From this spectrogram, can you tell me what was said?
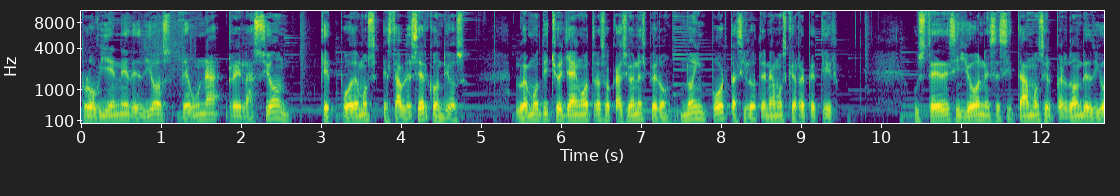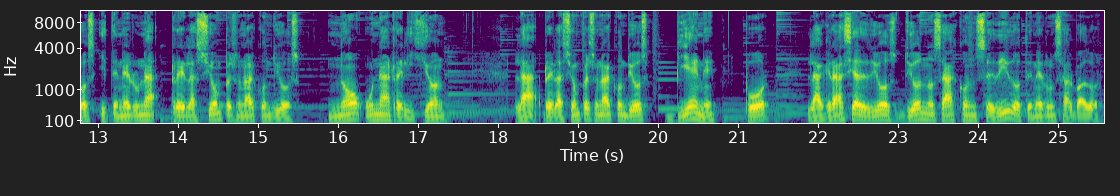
proviene de Dios, de una relación que podemos establecer con Dios. Lo hemos dicho ya en otras ocasiones, pero no importa si lo tenemos que repetir. Ustedes y yo necesitamos el perdón de Dios y tener una relación personal con Dios, no una religión. La relación personal con Dios viene por la gracia de Dios. Dios nos ha concedido tener un Salvador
